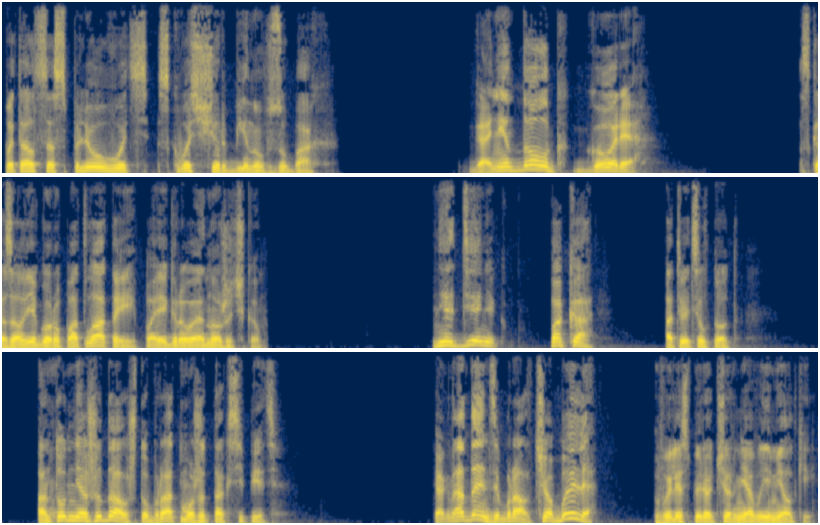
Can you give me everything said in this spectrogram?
пытался сплевывать сквозь щербину в зубах. «Гони долг, горе!» — сказал Егору Потлатый, поигрывая ножичком. «Нет денег. Пока», — ответил тот. Антон не ожидал, что брат может так сипеть. «Когда Дэнди брал, чё, были?» — вылез вперед чернявый и мелкий.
